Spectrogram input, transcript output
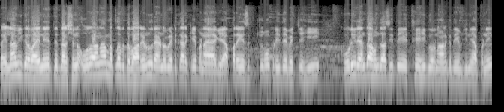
ਪਹਿਲਾਂ ਵੀ ਕਰਵਾਏ ਨੇ ਤੇ ਦਰਸ਼ਨ ਉਹਦਾ ਨਾ ਮਤਲਬ ਦੁਬਾਰੇ ਉਹਨੂੰ ਰੈਨੋਵੇਟ ਕਰਕੇ ਬਣਾਇਆ ਗਿਆ, ਪਰ ਇਸ ਝੋਪੜੀ ਦੇ ਵਿੱਚ ਹੀ ਕੋੜੀ ਰਹਿੰਦਾ ਹੁੰਦਾ ਸੀ ਤੇ ਇੱਥੇ ਹੀ ਗੁਰੂ ਨਾਨਕ ਦੇਵ ਜੀ ਨੇ ਆਪਣੇ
